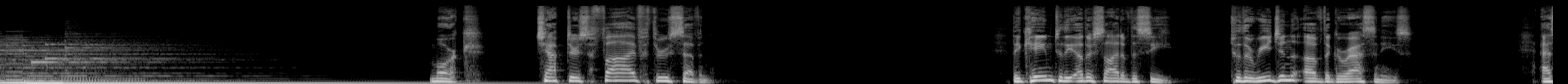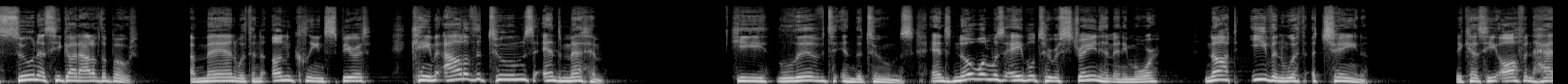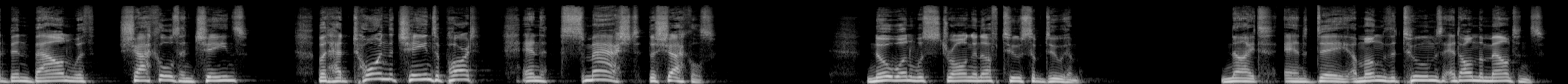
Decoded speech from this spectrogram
Mark, chapters 5 through 7. They came to the other side of the sea, to the region of the Gerasenes. As soon as he got out of the boat, a man with an unclean spirit came out of the tombs and met him. He lived in the tombs, and no one was able to restrain him anymore, not even with a chain, because he often had been bound with shackles and chains, but had torn the chains apart and smashed the shackles. No one was strong enough to subdue him. Night and day among the tombs and on the mountains,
